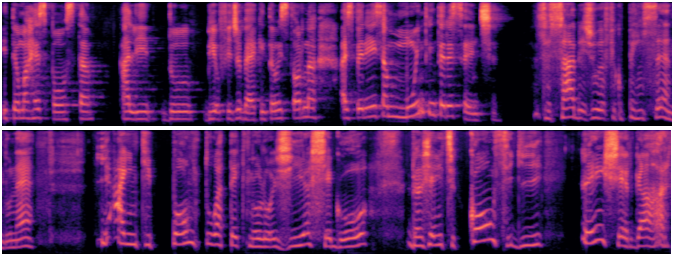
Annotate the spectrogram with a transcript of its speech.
e ter uma resposta ali do biofeedback. Então, isso torna a experiência muito interessante. Você sabe, Ju, eu fico pensando, né? Em que ponto a tecnologia chegou da gente conseguir enxergar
